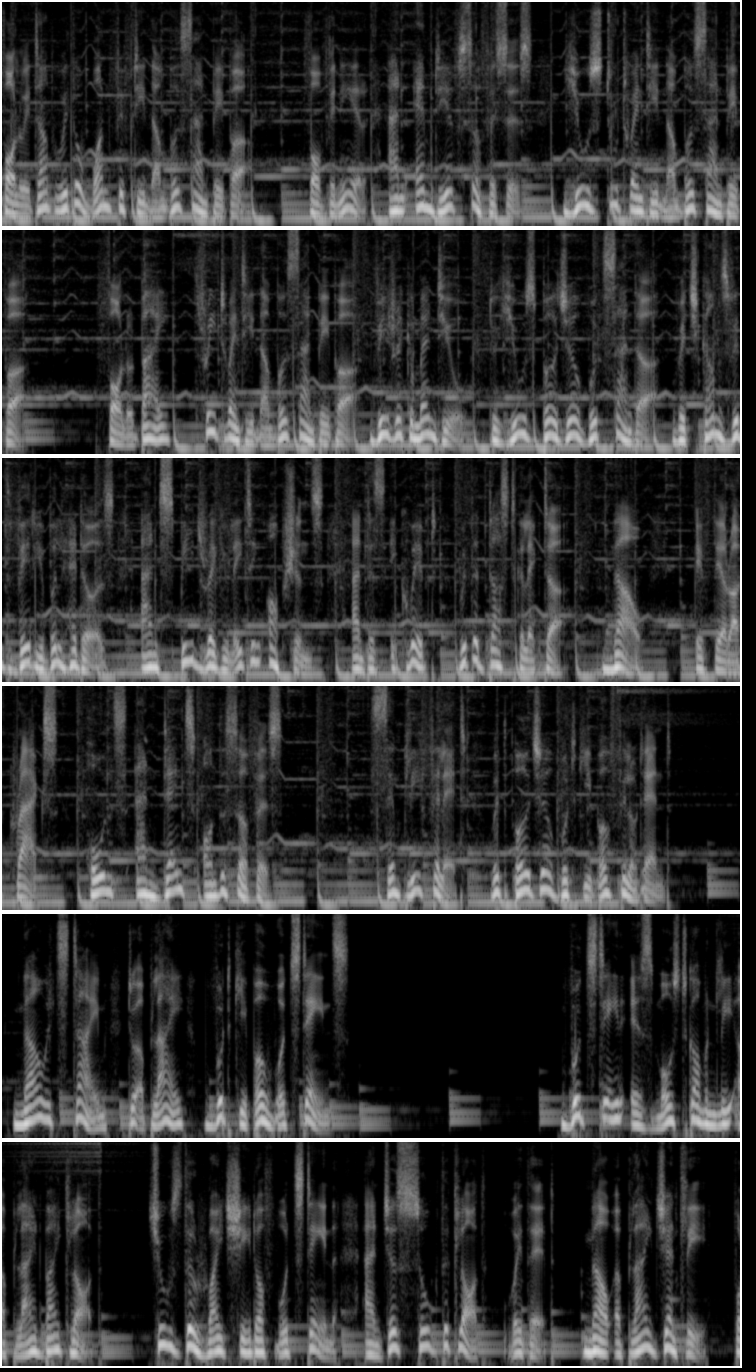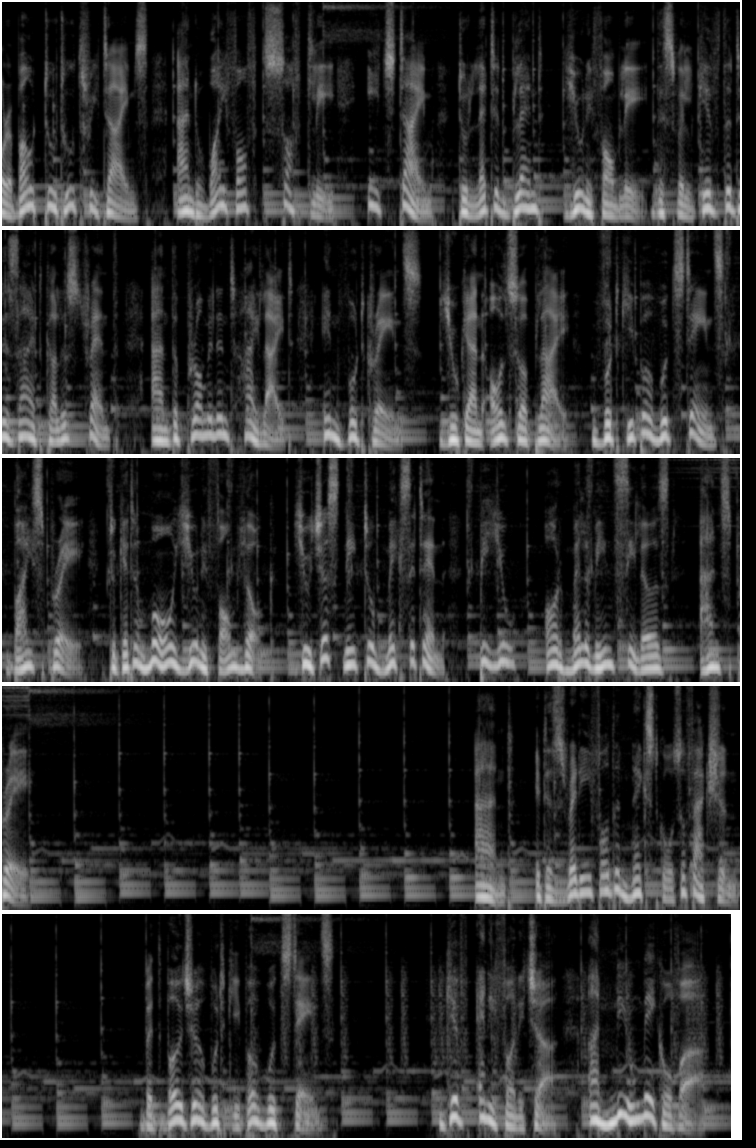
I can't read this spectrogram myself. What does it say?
Follow it up with a 150 number sandpaper. For veneer and MDF surfaces, use 220 number sandpaper. Followed by 320 number sandpaper. We recommend you to use Berger Wood Sander which comes with variable headers and speed regulating options and is equipped with a dust collector. Now, if there are cracks, holes and dents on the surface, simply fill it with Berger Woodkeeper Philodent. Now it's time to apply Woodkeeper wood stains. Wood stain is most commonly applied by cloth. Choose the right shade of wood stain and just soak the cloth with it. Now apply gently for about 2 to 3 times and wipe off softly each time to let it blend uniformly. This will give the desired color strength and the prominent highlight in wood grains. You can also apply Woodkeeper wood stains by spray to get a more uniform look. You just need to mix it in PU or melamine sealers and spray. And it is ready for the next course of action with Berger Woodkeeper wood stains. Give any furniture a new makeover.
